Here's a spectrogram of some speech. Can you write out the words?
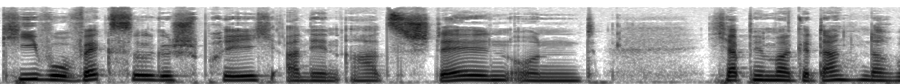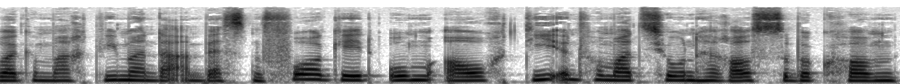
Kivo-Wechselgespräch an den Arzt stellen. Und ich habe mir mal Gedanken darüber gemacht, wie man da am besten vorgeht, um auch die Informationen herauszubekommen,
